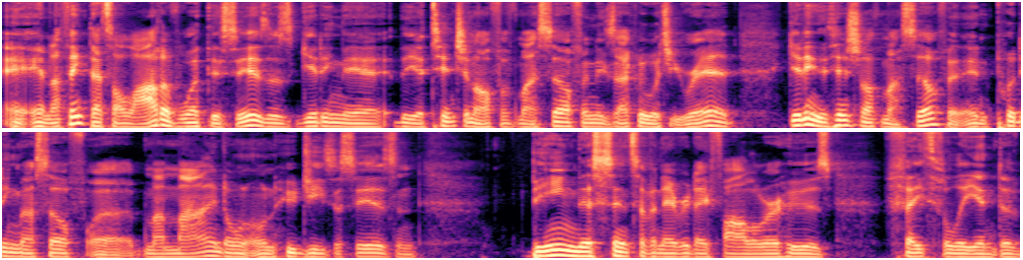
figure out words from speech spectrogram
and I think that's a lot of what this is is getting the the attention off of myself and exactly what you read, getting the attention off myself and, and putting myself uh, my mind on on who Jesus is and being this sense of an everyday follower who is faithfully and de-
